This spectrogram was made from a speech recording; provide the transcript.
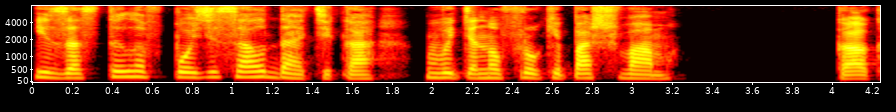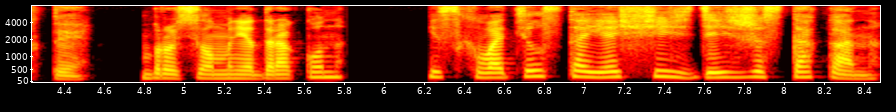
и застыла в позе солдатика, вытянув руки по швам. «Как ты?» — бросил мне дракон и схватил стоящий здесь же стакан.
